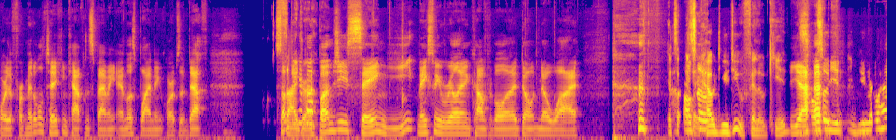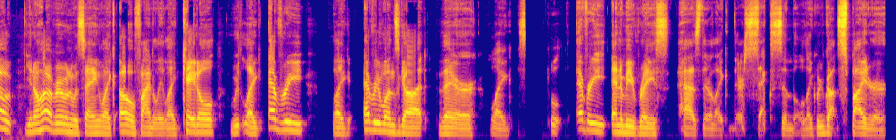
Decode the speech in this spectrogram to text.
or the formidable Taken captain spamming endless blinding orbs of death. Something Sidra. about Bungie saying yeet makes me really uncomfortable, and I don't know why. It's, it's Also- like, how do you do, fellow kid? yeah. also, you you know how you know how everyone was saying like, oh, finally, like Caiatl, like every like everyone's got their like every enemy race has their like their sex symbol. Like we've got Spider,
